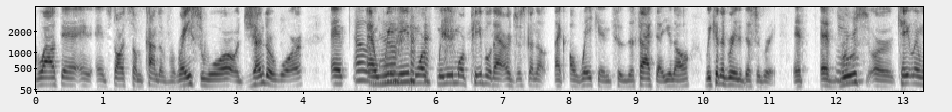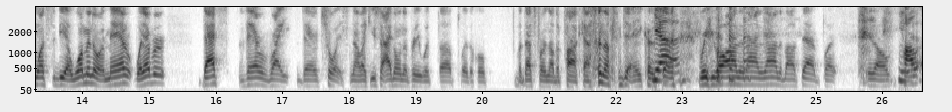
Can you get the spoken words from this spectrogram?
go out there and, and start some kind of race war or gender war. And oh, and we need more we need more people that are just gonna like awaken to the fact that you know we can agree to disagree if if Yeah. bruce or caitlyn wants to be a woman or a man whatever that's their right their choice now like you said i don't agree with the political but that's for another podcast another day because Yeah. we can go on and on and on about that but you know Yeah. pol-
